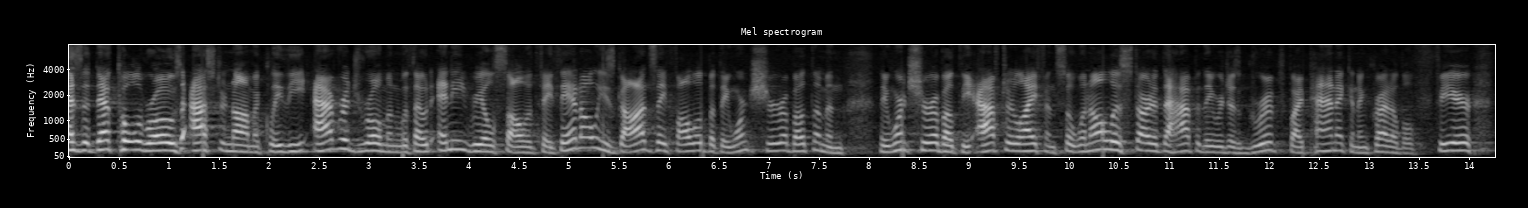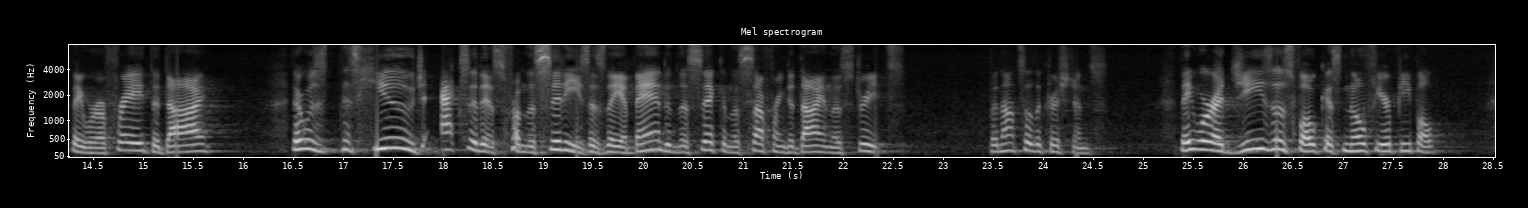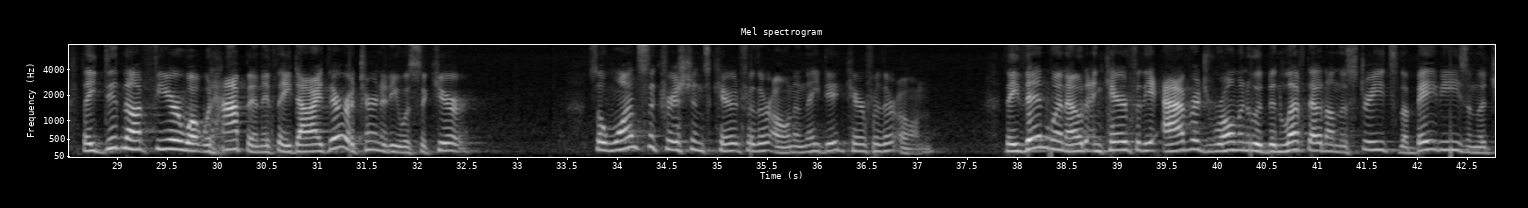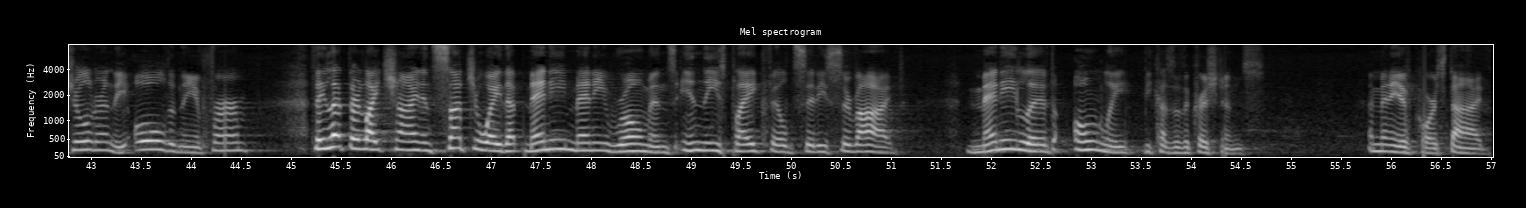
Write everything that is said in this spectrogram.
As the death toll rose astronomically, the average Roman without any real solid faith, they had all these gods they followed, but they weren't sure about them and they weren't sure about the afterlife. And so when all this started to happen, they were just gripped by panic and incredible fear. They were afraid to die. There was this huge exodus from the cities as they abandoned the sick and the suffering to die in the streets. But not so the Christians. They were a Jesus focused, no fear people. They did not fear what would happen if they died, their eternity was secure. So once the Christians cared for their own, and they did care for their own, they then went out and cared for the average Roman who had been left out on the streets, the babies and the children, the old and the infirm. They let their light shine in such a way that many, many Romans in these plague filled cities survived. Many lived only because of the Christians. And many, of course, died.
